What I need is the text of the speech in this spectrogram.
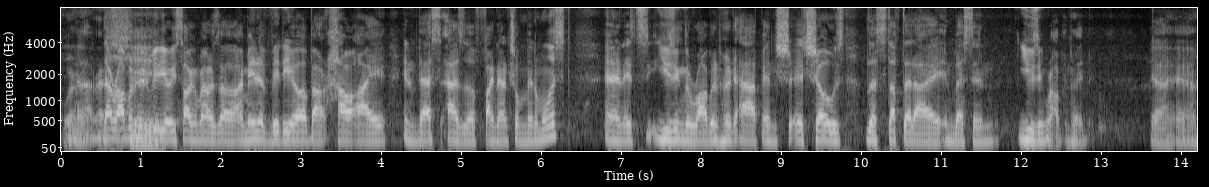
where Yeah. I'm at right that now. Robinhood video he's talking about is uh, I made a video about how I invest as a financial minimalist, and it's using the Robinhood app, and sh- it shows the stuff that I invest in using Robinhood. Yeah, yeah.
